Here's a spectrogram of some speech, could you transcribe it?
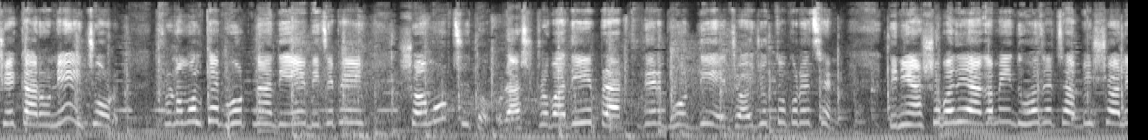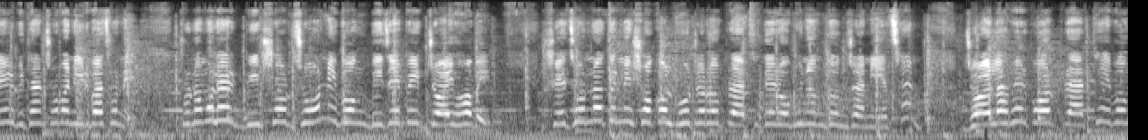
সে কারণে এই চোর। তৃণমূলকে ভোট না দিয়ে বিজেপি সমর্থিত। রাষ্ট্রবাদী প্রার্থীদের ভোট দিয়ে জয়যুক্ত করেছেন। তিনি আশাবাদী আগামী দুহাজার ছাব্বিশ সালের বিধানসভা নির্বাচনে তৃণমূলের বিসর্জন এবং বিজেপির জয় হবে। সেজন্য তিনি সকল ভোটার ও প্রার্থীদের অভিনন্দন জানিয়েছেন। জয়লাভের পর প্রার্থী এবং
